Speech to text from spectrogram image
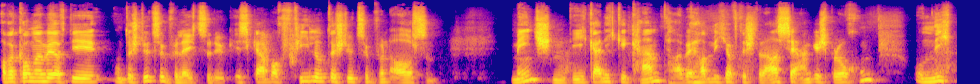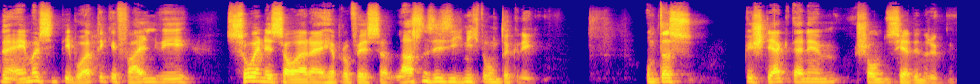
Aber kommen wir auf die Unterstützung vielleicht zurück. Es gab auch viel Unterstützung von außen. Menschen, die ich gar nicht gekannt habe, haben mich auf der Straße angesprochen und nicht nur einmal sind die Worte gefallen wie, so eine Sauerei, Herr Professor, lassen Sie sich nicht unterkriegen. Und das bestärkt einem schon sehr den Rücken.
